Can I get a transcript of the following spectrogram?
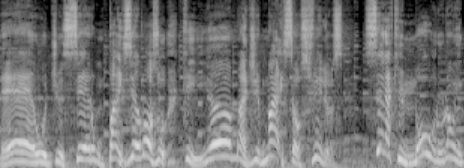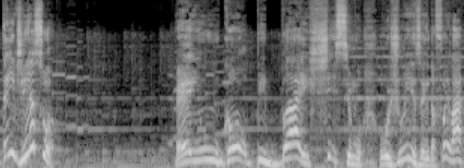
é o de ser um pai zeloso que ama demais seus filhos. Será que Mouro não entende isso? Em um golpe baixíssimo, o juiz ainda foi lá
